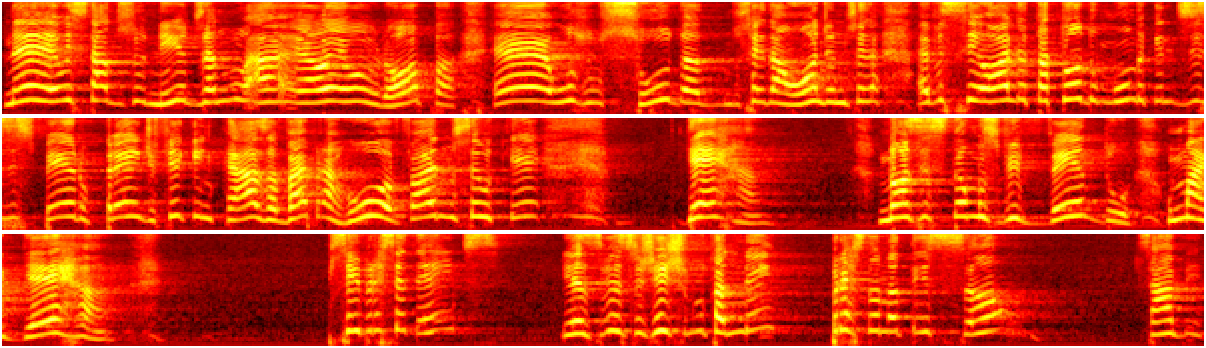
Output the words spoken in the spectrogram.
né? É os Estados Unidos, é, é a Europa, é o sul, da, não sei da onde, não sei. Da... Aí você olha, está todo mundo aquele desespero, prende, fica em casa, vai para a rua, vai não sei o quê. Guerra. Nós estamos vivendo uma guerra sem precedentes. E às vezes a gente não está nem prestando atenção, sabe?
